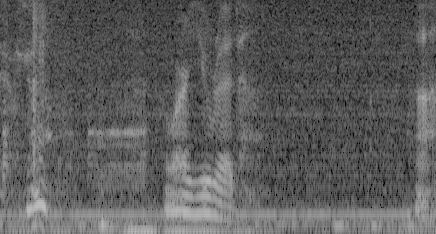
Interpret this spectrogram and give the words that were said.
There we go. Why are you red? Ah.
